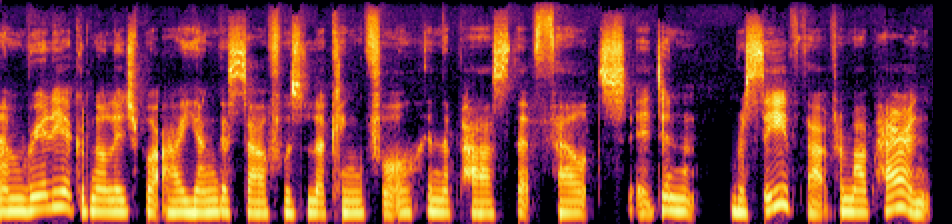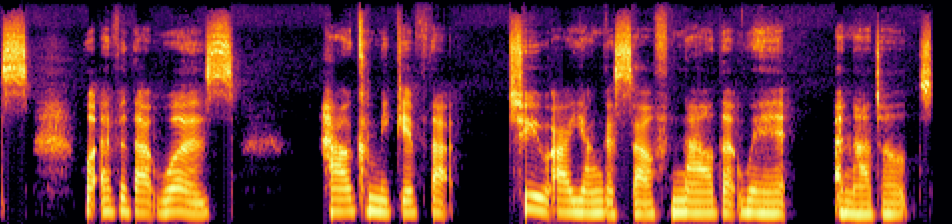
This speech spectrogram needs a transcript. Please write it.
and really acknowledge what our younger self was looking for in the past that felt it didn't receive that from our parents, whatever that was. How can we give that to our younger self now that we're an adult?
